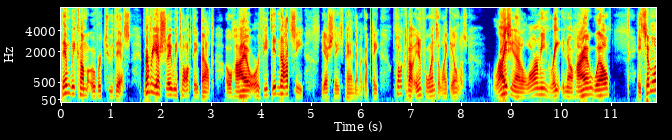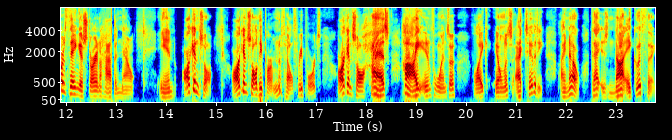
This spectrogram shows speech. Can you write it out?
Then we come over to this. Remember yesterday we talked about Ohio, or if you did not see yesterday's pandemic update, we talked about influenza-like illness rising at an alarming rate in Ohio. Well, a similar thing is starting to happen now in Arkansas. Arkansas Department of Health reports Arkansas has high influenza like illness activity. I know that is not a good thing.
